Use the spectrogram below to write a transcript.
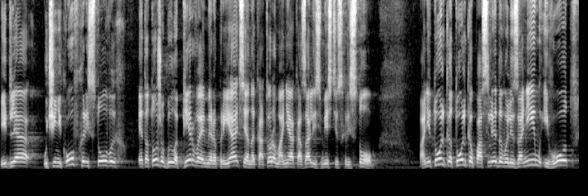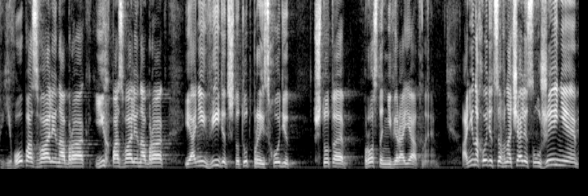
И для учеников Христовых это тоже было первое мероприятие, на котором они оказались вместе с Христом. Они только-только последовали за ним, и вот его позвали на брак, их позвали на брак – и они видят, что тут происходит что-то просто невероятное. Они находятся в начале служения,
